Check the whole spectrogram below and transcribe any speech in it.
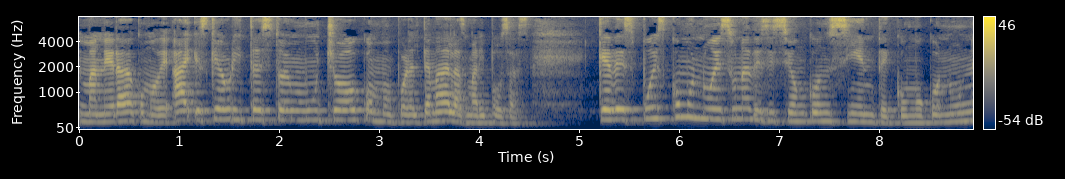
Manera como de, ay, es que ahorita estoy mucho como por el tema de las mariposas. Que después, como no es una decisión consciente, como con un,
